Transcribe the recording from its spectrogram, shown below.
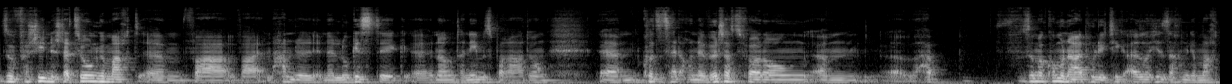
so verschiedene Stationen gemacht, ähm, war, war im Handel, in der Logistik, äh, in der Unternehmensberatung, ähm, kurze Zeit auch in der Wirtschaftsförderung, ähm, äh, habe sagen wir, Kommunalpolitik, all solche Sachen gemacht.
